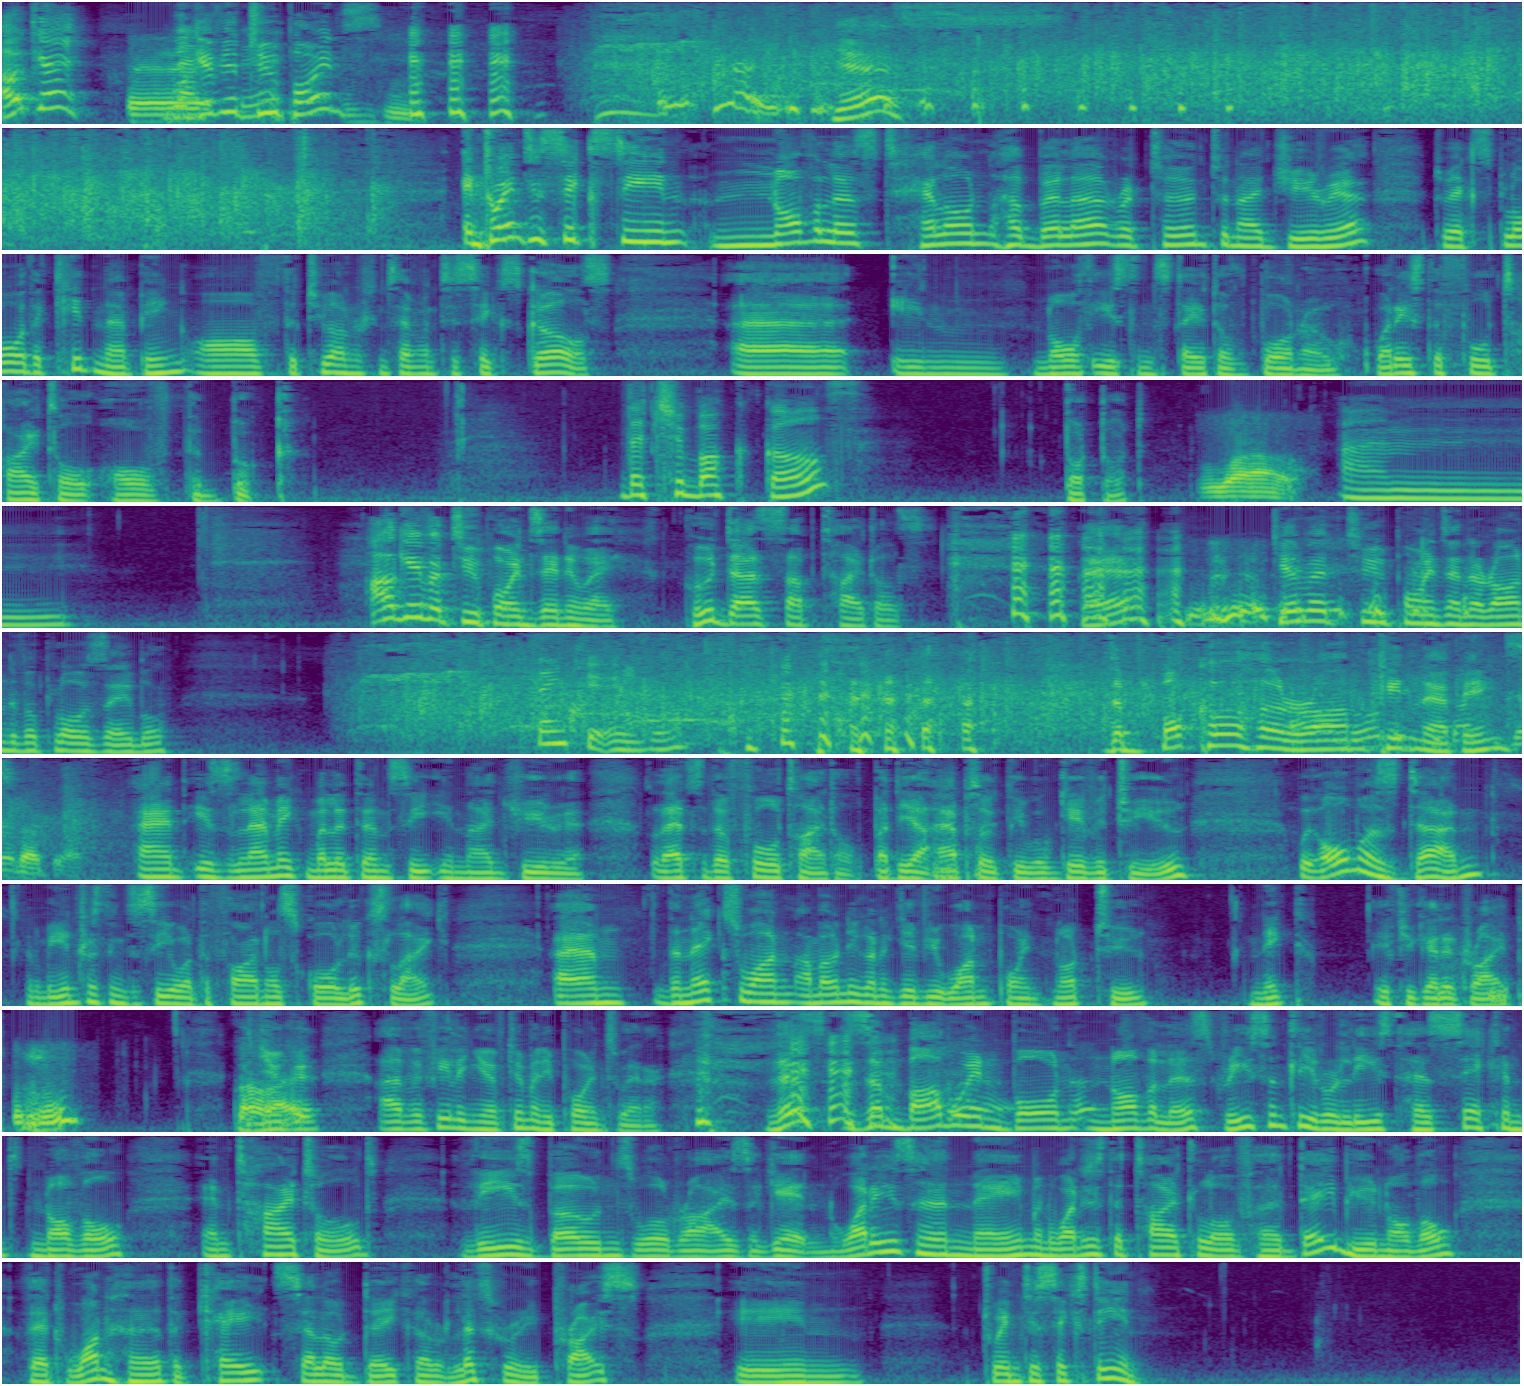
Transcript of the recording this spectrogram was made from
Okay, uh, we'll give you two it. points. Mm-hmm. yes. In 2016, novelist Helon Habila returned to Nigeria to explore the kidnapping of the 276 girls uh, in northeastern state of Borno. What is the full title of the book? The Chibok Girls. Dot dot. Wow. Um, I'll give it two points anyway. Who does subtitles? Eh? Give it two points and a round of applause, Abel. thank you, Abel. The Boko Haram kidnappings Get up there. And Islamic militancy in Nigeria. That's the full title. But yeah, absolutely, we'll give it to you. We're almost done. It'll be interesting to see what the final score looks like. Um, the next one, I'm only going to give you one point, not two. Nick, if you get it right. All right. I have a feeling you have too many points, winner. This Zimbabwean-born novelist recently released her second novel entitled "These Bones Will Rise Again." What is her name and what is the title of her debut novel that won her the K. Sello Duiker Literary Prize in 2016?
